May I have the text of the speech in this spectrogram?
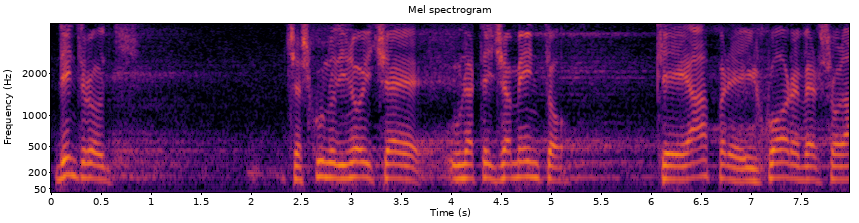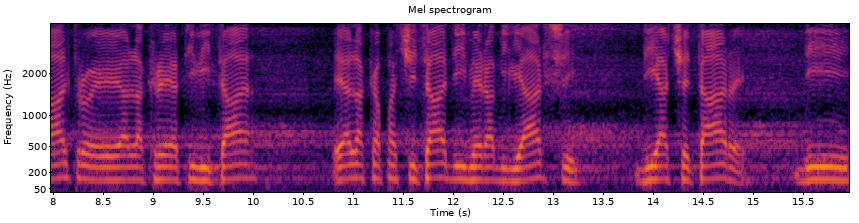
Dentro ciascuno di noi c'è un atteggiamento che apre il cuore verso l'altro e alla creatività e alla capacità di meravigliarsi, di accettare, di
